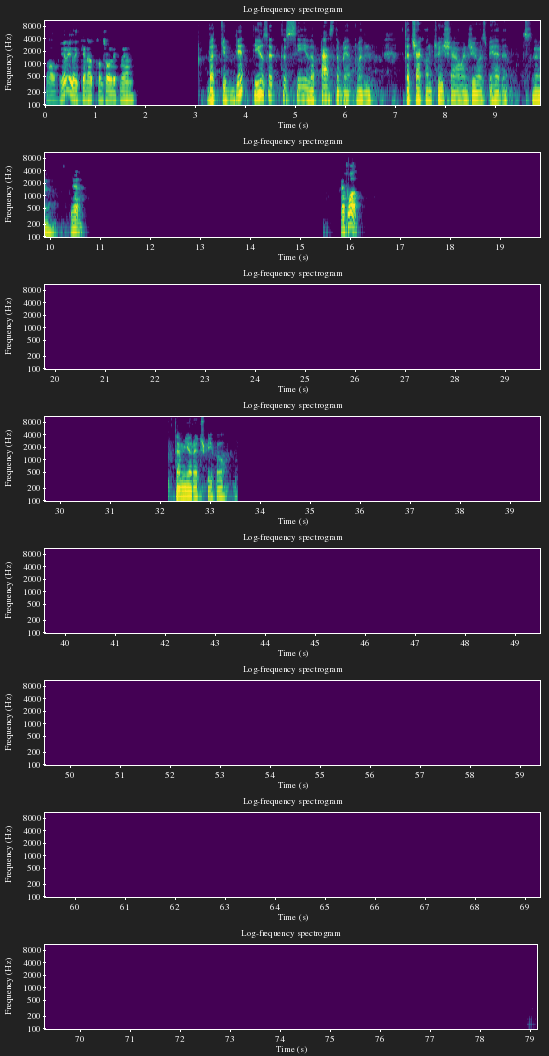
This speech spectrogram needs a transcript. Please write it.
Well, he really cannot control it, man. But you did use it to see the past a bit when to check on Trisha when she was beheaded. So Yeah. Have what? Them you rich people.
